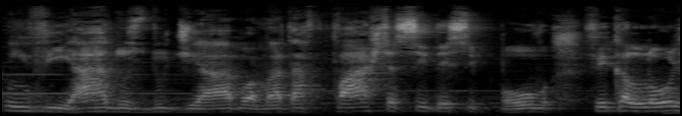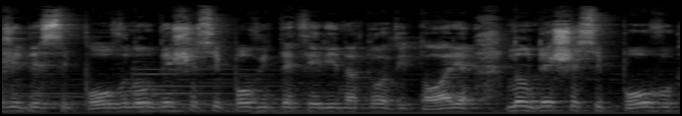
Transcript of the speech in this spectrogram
enviados do diabo, amado, afasta-se desse povo, fica longe desse povo, não deixa esse povo interferir na tua vitória, não deixa esse povo,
